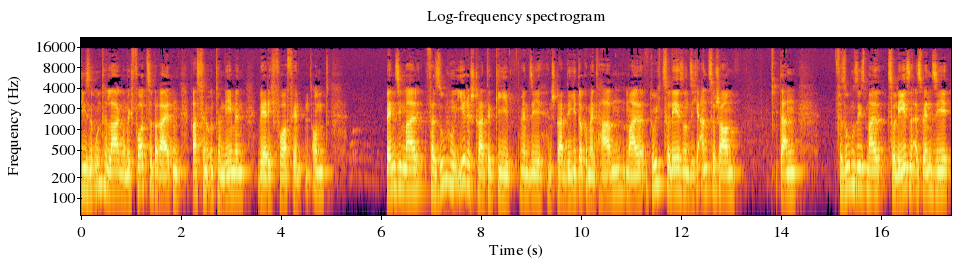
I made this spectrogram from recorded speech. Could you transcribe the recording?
diesen Unterlagen, um mich vorzubereiten, was für ein Unternehmen werde ich vorfinden. Und wenn Sie mal versuchen, Ihre Strategie, wenn Sie ein Strategiedokument haben, mal durchzulesen und sich anzuschauen, dann versuchen Sie es mal zu lesen, als wenn Sie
